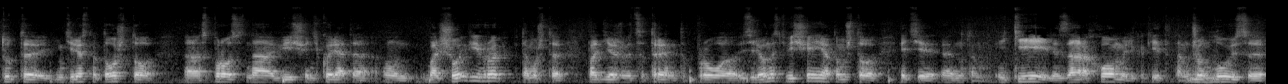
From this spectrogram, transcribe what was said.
тут э, интересно то, что спрос на вещи антиквариата, он большой в Европе, потому что поддерживается тренд про зеленость вещей, о том, что эти, ну там, Ikea или Zara Home или какие-то там Джон Луис, э,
